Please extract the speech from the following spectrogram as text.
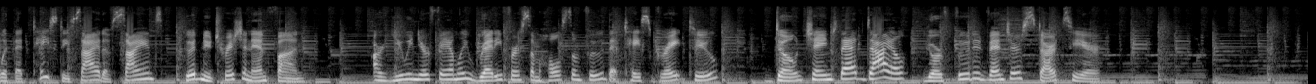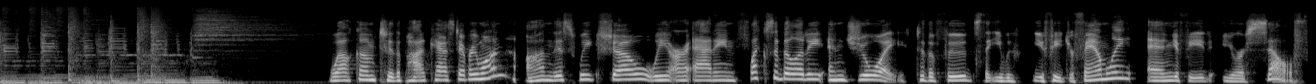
with a tasty side of science, good nutrition, and fun. Are you and your family ready for some wholesome food that tastes great too? Don't change that dial. Your food adventure starts here. Welcome to the podcast, everyone. On this week's show, we are adding flexibility and joy to the foods that you, you feed your family and you feed yourself.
